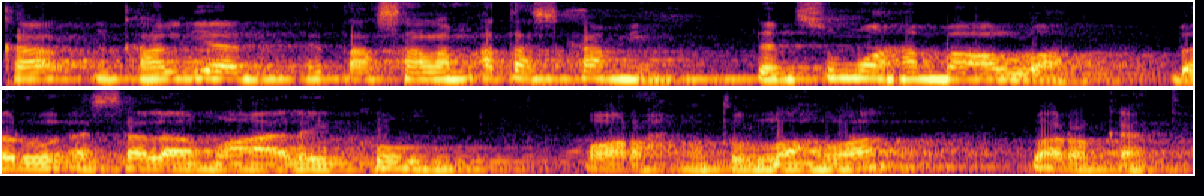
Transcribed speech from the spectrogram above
ka kalian salam atas kami dan semua hamba Allah. Baru assalamualaikum warahmatullahi wabarakatuh.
